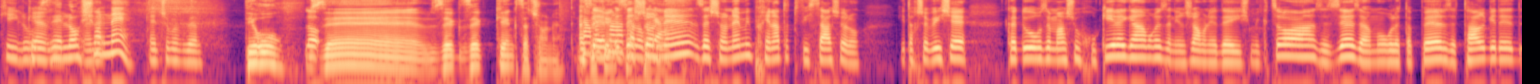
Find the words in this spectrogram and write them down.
כאילו, כן, זה לא אין- שונה. אין שום הבדל. תראו, לא. זה, זה, זה כן קצת שונה. זה, זמן זה? שונה, זה שונה מבחינת התפיסה שלו. כי תחשבי שכדור זה משהו חוקי לגמרי, זה נרשם על ידי איש מקצוע, זה זה, זה אמור לטפל, זה targeted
